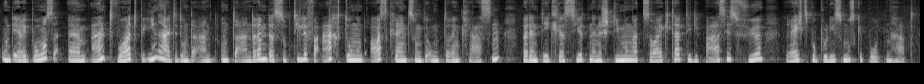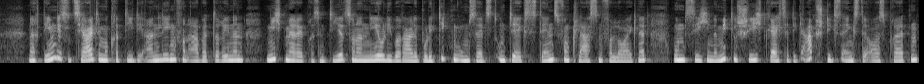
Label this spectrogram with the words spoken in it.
Und Eribons ähm, Antwort beinhaltet unter, an, unter anderem, dass subtile Verachtung und Ausgrenzung der unteren Klassen bei den Deklassierten eine Stimmung erzeugt hat, die die Basis für Rechtspopulismus geboten hat. Nachdem die Sozialdemokratie die Anliegen von Arbeiterinnen nicht mehr repräsentiert, sondern neoliberale Politiken umsetzt und die Existenz von Klassen verleugnet und sich in der Mittelschicht gleichzeitig Abstiegsängste ausbreiten,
